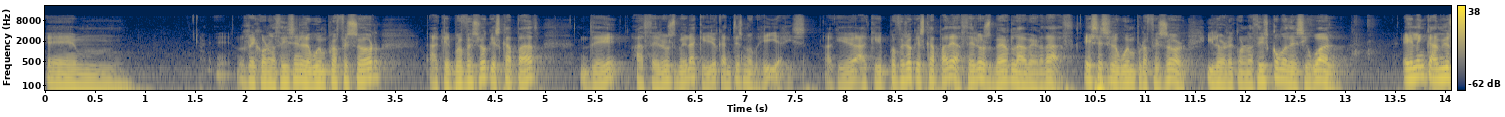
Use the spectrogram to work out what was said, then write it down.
em, reconocéis en el buen profesor aquel profesor que es capaz de haceros ver aquello que antes no veíais. Aquel profesor que es capaz de haceros ver la verdad. Ese es el buen profesor y lo reconocéis como desigual. Él, en cambio,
